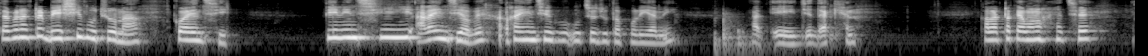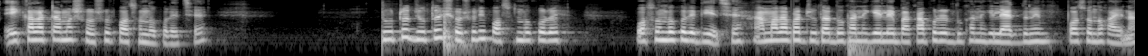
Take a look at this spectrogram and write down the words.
তারপরে একটা বেশি উঁচু না, কয় ইঞ্চি? তিন ইঞ্চি, আড়াই ইঞ্চি হবে, আড়াই ইঞ্চি উঁচু জুতা পরি আমি। আর এই যে দেখেন, কালারটা কেমন হয়েছে? এই কালারটা আমার শ্বশুর পছন্দ করেছে। দুটো জুতোই শ্বশুরই পছন্দ করে পছন্দ করে দিয়েছে। আমার আবার জুতার দোকানে গেলে বা কাপড়ের দোকানে গেলে একদমই পছন্দ হয় না।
